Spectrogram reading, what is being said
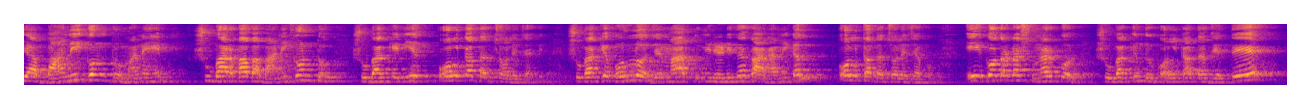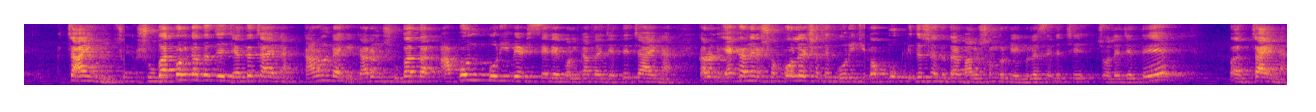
ইয়া বাণীকণ্ঠ মানে সুবার বাবা বাণীকণ্ঠ সুবাকে নিয়ে কলকাতা চলে যাবে। সুবাকে বলল যে, মা, তুমি রেডি থাকো, আগামীকাল কলকাতা চলে যাব। এই কথাটা শোনার পর সুবা কিন্তু কলকাতা যেতে চায়নি সুবা কলকাতাতে যেতে চায় না, কারণটা কি? কারণ সুবা তার আপন পরিবেশ ছেড়ে কলকাতায় যেতে চায় না। কারণ এখানের সকলের সাথে পরিচিত বা প্রকৃতির সাথে তার ভালো সম্পর্ক, এগুলো ছেড়ে চলে যেতে চায় না।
